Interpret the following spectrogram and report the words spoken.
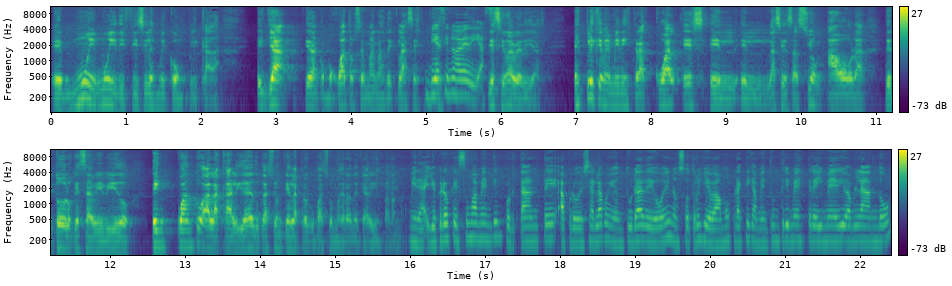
eh, muy, muy difíciles, muy complicadas. Eh, ya quedan como cuatro semanas de clases. 19 días. 19 días. Explíqueme, ministra, cuál es la sensación ahora de todo lo que se ha vivido en cuanto a la calidad de educación, que es la preocupación más grande que hay en Panamá? Mira, yo creo que es sumamente importante aprovechar la coyuntura de hoy. Nosotros llevamos prácticamente un trimestre y medio hablando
